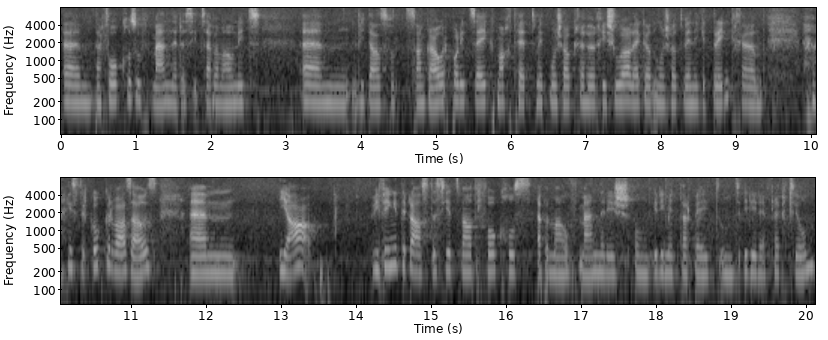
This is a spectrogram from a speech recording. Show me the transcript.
ähm, der Fokus auf Männer, das ist jetzt eben mal nicht ähm, wie das, was die St. Gauer Polizei gemacht hat, mit musst halt keine hohe Schuhe anlegen und musst halt weniger trinken und weiss der Gucker was aus. Ähm, ja, wie findet ihr das, dass jetzt mal der Fokus eben mal auf Männer ist und ihre Mitarbeit und ihre Reflexion?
